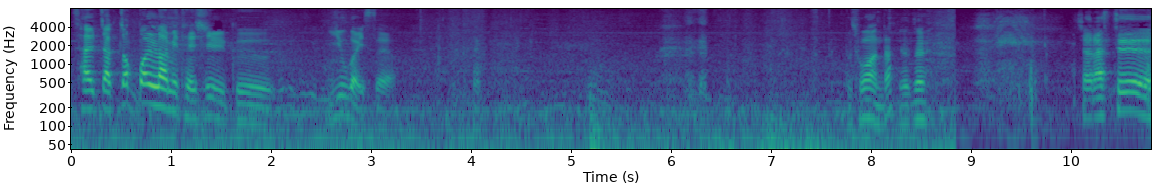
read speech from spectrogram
살짝 쩍벌남이 되실 그 이유가 있어요. 너 좋아한다? 여덟. 자, 라스트.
